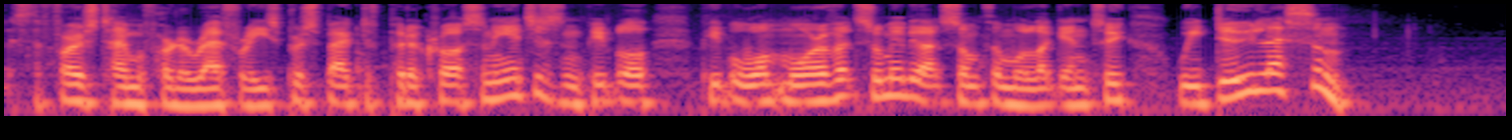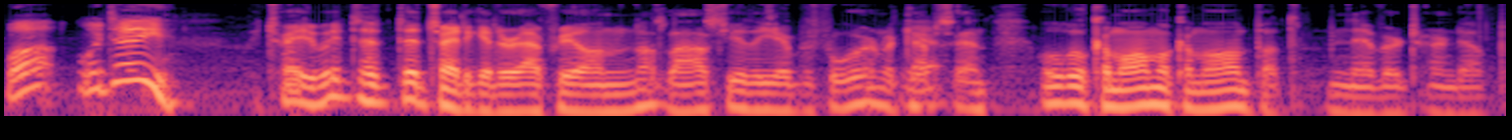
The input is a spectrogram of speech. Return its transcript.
"It's the first time we've heard a referee's perspective put across in ages, and people people want more of it. So maybe that's something we'll look into. We do listen. What we do." We tried. We did, did try to get a referee on not last year, the year before, and we kept Yeah. saying, "Oh, we'll come on, we'll come on," but never turned up.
